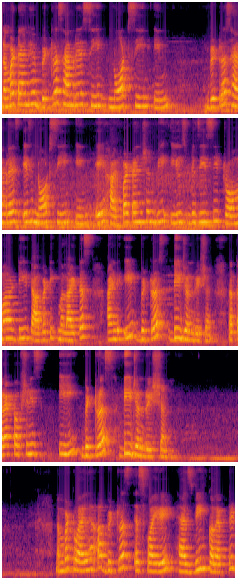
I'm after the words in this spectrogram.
Number 10 है vitreous hemorrhage seen not seen in Vitreous hemorrhage is not seen in A. Hypertension B. Eales disease C. Trauma D. Diabetic mellitus and E. Vitreous degeneration. The correct option is E. Vitreous degeneration. Number 12 है a vitreous aspirate has been collected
